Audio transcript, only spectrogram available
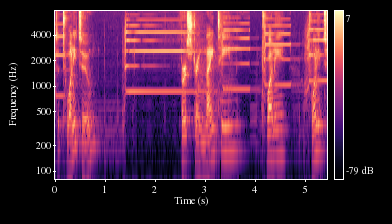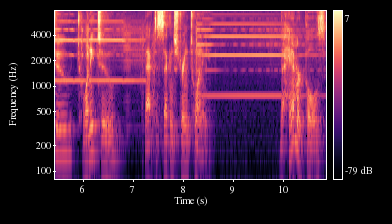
to 22, first string 19, 20, 22, 22, back to second string 20. The hammer pulls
